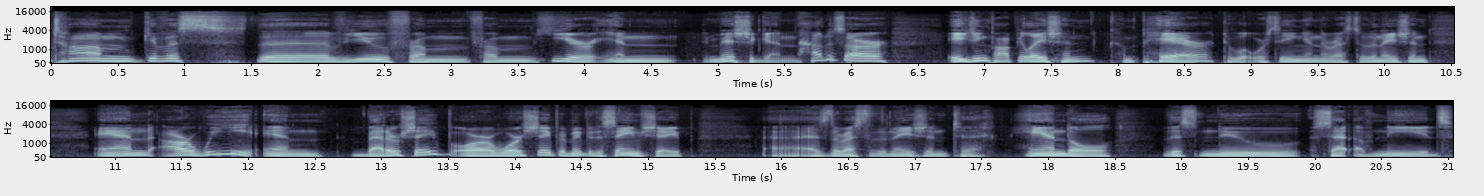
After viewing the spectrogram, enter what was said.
Tom, give us the view from from here in Michigan. How does our aging population compare to what we're seeing in the rest of the nation? And are we in better shape or worse shape, or maybe the same shape uh, as the rest of the nation to handle this new set of needs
